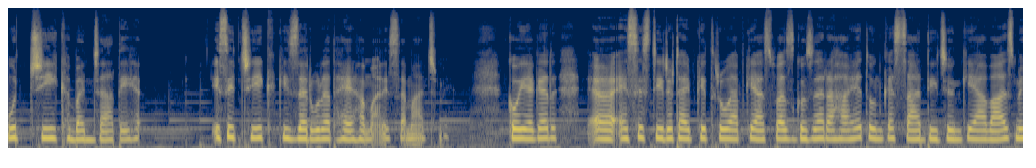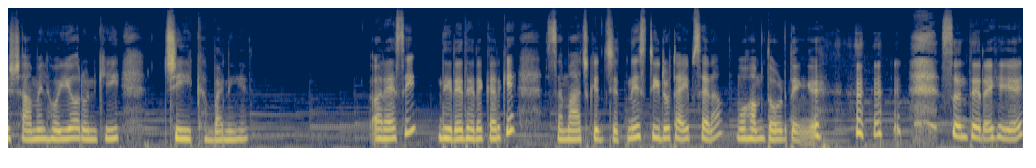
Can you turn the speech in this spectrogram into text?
वो चीख बन जाती है। इसी चीख की ज़रूरत है हमारे समाज में। कोई अगर ऐसे स्टीरियोटाइप के थ्रू आपके आसपास गुजर रहा है तो उनका साथ दीजिए, उनकी आवाज़ में शामिल होइए और उनकी चीख बनिए। और ऐसे ही धीरे धीरे करके समाज के जितने स्टीरियोटाइप्स है ना, वो हम तोड़ देंगे। सुनते रहिए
